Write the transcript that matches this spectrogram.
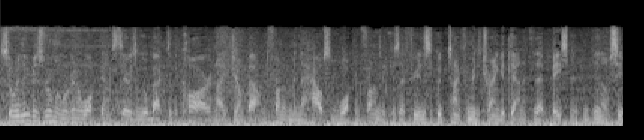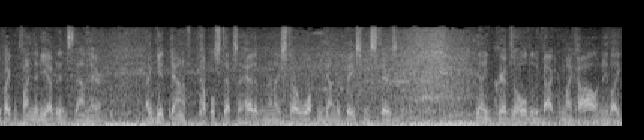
So we leave his room and we're going to walk downstairs and go back to the car. And I jump out in front of him in the house and walk in front of him because I figure this is a good time for me to try and get down into that basement and, you know, see if I can find any evidence down there. I get down a couple steps ahead of him and I start walking down the basement stairs. Yeah, he grabs a hold of the back of my collar and he like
